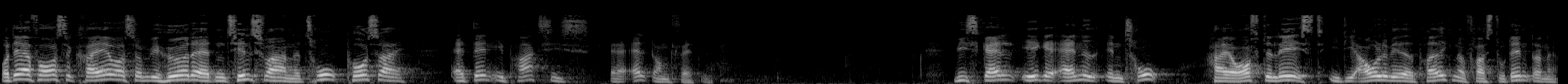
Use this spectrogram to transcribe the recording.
og derfor også kræver, som vi hørte, at den tilsvarende tro på sig, at den i praksis er altomfattende. Vi skal ikke andet end tro, har jeg ofte læst i de afleverede prædikner fra studenterne.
